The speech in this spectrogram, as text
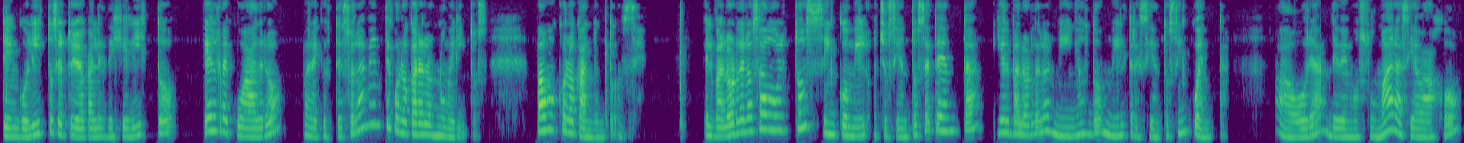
tengo listo, ¿cierto? Yo acá les dejé listo el recuadro para que usted solamente colocara los numeritos. Vamos colocando entonces. El valor de los adultos 5.870 y el valor de los niños 2.350. Ahora debemos sumar hacia abajo.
